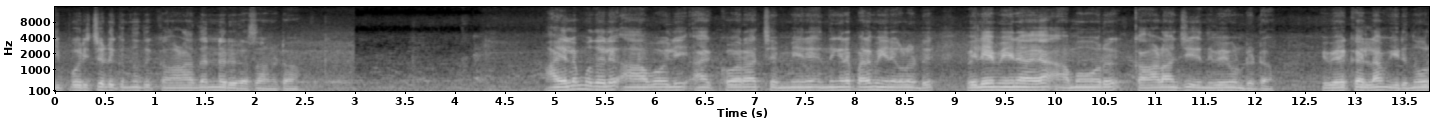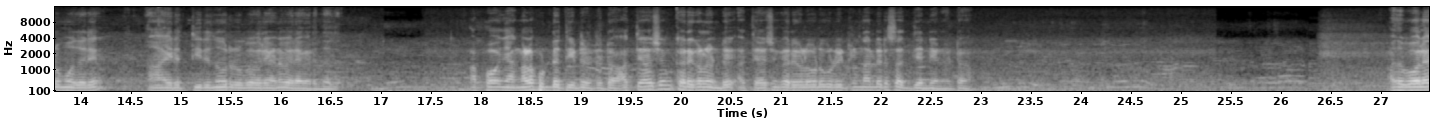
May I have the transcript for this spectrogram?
ഈ പൊരിച്ചെടുക്കുന്നത് കാണാൻ തന്നെ ഒരു രസമാണ് കേട്ടോ. അയലം മുതൽ ആവോലി അക്കോറ ചെമ്മീൻ എന്നിങ്ങനെ പല മീനുകളുണ്ട്. വലിയ മീനായ അമോറ് കാളാഞ്ചി എന്നിവയും ഉണ്ട് കേട്ടോ ഇവയൊക്കെല്ലാം ഇരുന്നൂറ് മുതൽ ആയിരത്തി ഇരുന്നൂറ് രൂപ വരെയാണ് വില വരുന്നത്. അപ്പോൾ ഞങ്ങളെ ഫുഡ് എത്തിയിട്ടുണ്ട് കേട്ടോ അത്യാവശ്യം കറികളുണ്ട്. അത്യാവശ്യം കറികളോട് കൂടിയിട്ടുള്ള നല്ലൊരു സദ്യ തന്നെയാണ് കേട്ടോ അതുപോലെ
